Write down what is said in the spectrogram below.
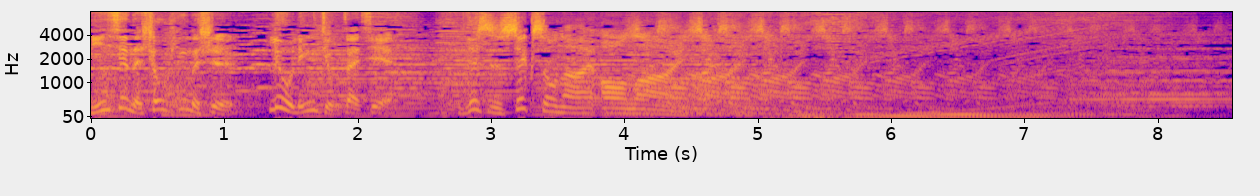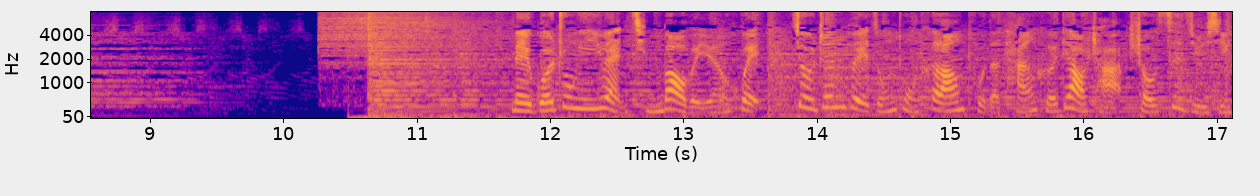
您现在收听的是六零九在线。This is six o nine online 美国众议院情报委员会就针对总统特朗普的弹劾调查首次举行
